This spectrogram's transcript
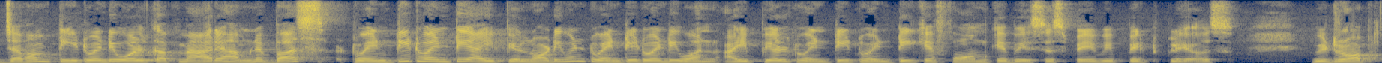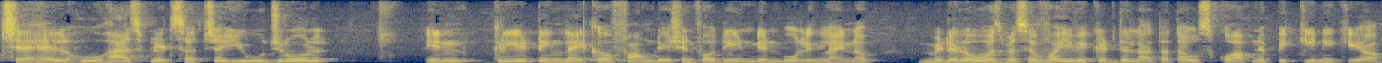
जब हम टी ट्वेंटी वर्ल्ड कप में आ रहे हैं हमने बस ट्वेंटी ट्वेंटी आई पी एल नॉट इवन ट्वेंटी ट्वेंटी वन आई पी एल ट्वेंटी ट्वेंटी के फॉर्म के बेसिस पे वी पिक्ड प्लेयर्स वी ड्रॉप चहल हु हैज़ प्लेड सच अ ह्यूज रोल in creating like a foundation for the Indian bowling lineup middle overs में से वही विकेट दिलाता था, उसको आपने पिक ही नहीं किया।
